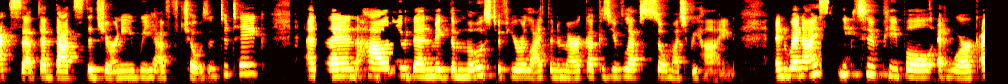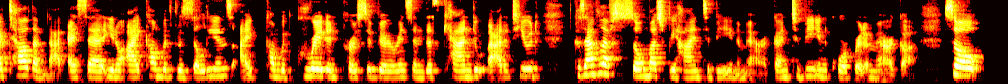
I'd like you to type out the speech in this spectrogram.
accept that that's the journey we have chosen to take. And then how you then make the most of your life in America because you've left so much behind. And when I speak to people at work, I tell them that. I said, you know, I come with resilience, I come with grit and perseverance and this can do attitude because I've left so much behind to be in America and to be in corporate America. So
